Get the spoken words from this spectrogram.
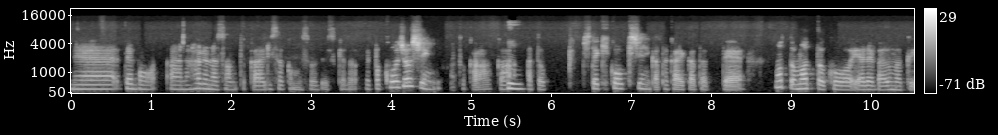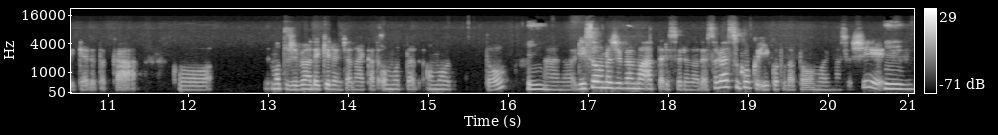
ねえ、でも、あの、春菜さんとか梨紗子もそうですけど、やっぱ向上心とかが、うんあと知的好奇心が高い方って、もっともっとこうやればうまくいけるとか、こう、もっと自分はできるんじゃないかと思った、思うと、うん。あの、理想の自分もあったりするので、それはすごくいいことだと思いますし、うん。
